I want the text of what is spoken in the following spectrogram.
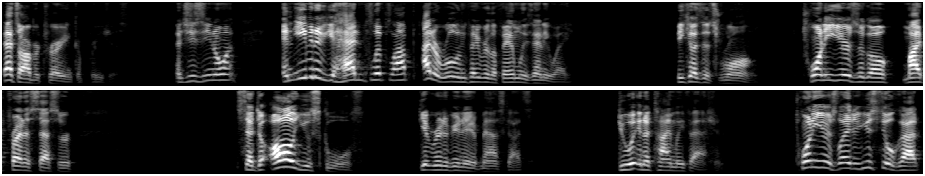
That's arbitrary and capricious. And she says, you know what? And even if you hadn't flip flopped, I'd have ruled in favor of the families anyway because it's wrong. 20 years ago, my predecessor said to all you schools, get rid of your native mascots. Do it in a timely fashion. 20 years later, you still got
